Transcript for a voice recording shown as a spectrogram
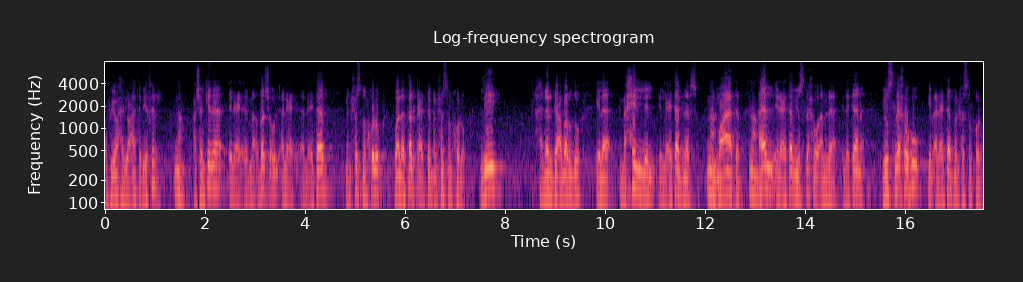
وفي واحد يعاتب يفر. نعم. عشان كده الع... ما أقدرش أقول الع... العتاب من حسن الخلق ولا ترك العتاب من حسن الخلق. ليه؟ هنرجع برضو إلى محل ال- العتاب نفسه نعم. المعاتب. نعم. هل العتاب يصلحه أم لا؟ إذا كان يصلحه يبقى العتاب من حسن الخلق.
